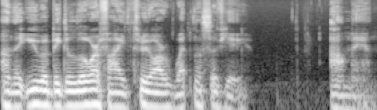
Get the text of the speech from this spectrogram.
and that you would be glorified through our witness of you. Amen.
